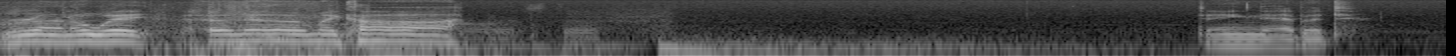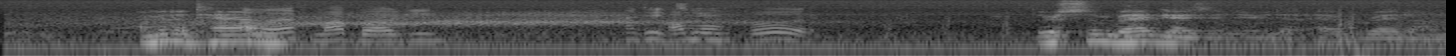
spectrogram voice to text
Run away. Oh no, my car. Dang nabbit. I'm in a town. I left my buggy. I did I'm too. on foot. There's some bad guys in here that have red on them.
